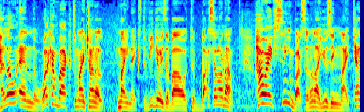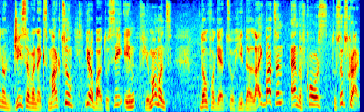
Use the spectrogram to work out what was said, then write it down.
Hello and welcome back to my channel. My next video is about Barcelona. How I've seen Barcelona using my Canon G7X Mark II, you're about to see in a few moments. Don't forget to hit the like button and of course to subscribe.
